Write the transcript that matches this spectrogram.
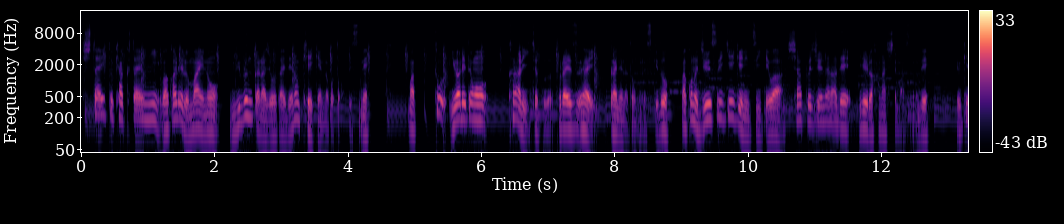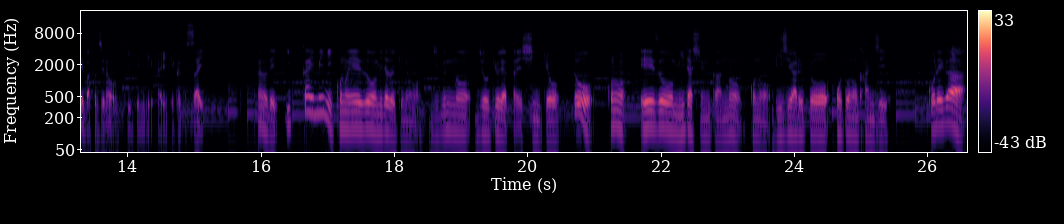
主体と客体に分かれる前の未分化な状態での経験のことですね。まあ、と言われてもかなりちょっと捉えづらい概念だと思うんですけど、まあ、この純粋経験についてはシャープ17でいろいろ話してますのでよければそちらを聞いてみてあげてください。なので1回目にこの映像を見た時の自分の状況であったり心境とこの映像を見た瞬間のこのビジュアルと音の感じ。これが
